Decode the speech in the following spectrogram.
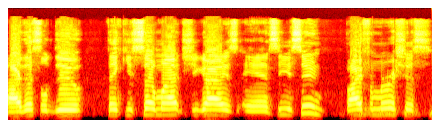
uh, this will do. Thank you so much, you guys, and see you soon. Bye from Mauritius.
